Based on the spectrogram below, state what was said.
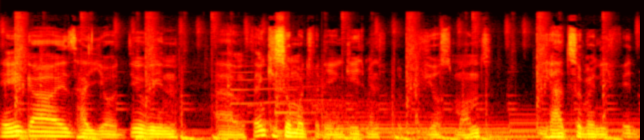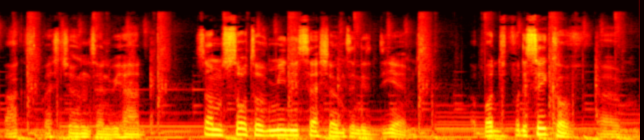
Hey guys, how you doing? Um, thank you so much for the engagement for the previous month. We had so many feedbacks, questions, and we had some sort of mini sessions in the DMs. But for the sake of um,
